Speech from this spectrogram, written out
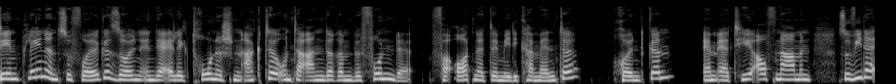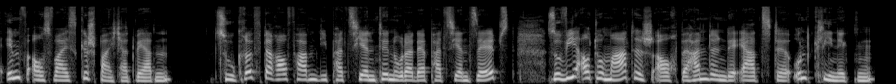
Den Plänen zufolge sollen in der elektronischen Akte unter anderem Befunde, verordnete Medikamente, Röntgen, MRT-Aufnahmen sowie der Impfausweis gespeichert werden. Zugriff darauf haben die Patientin oder der Patient selbst sowie automatisch auch behandelnde Ärzte und Kliniken.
